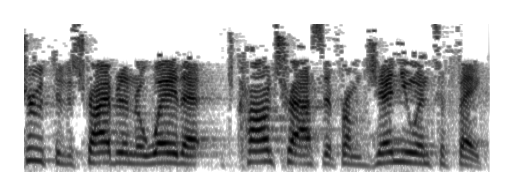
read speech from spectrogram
truth to describe it in a way that contrasts it from genuine to fake.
